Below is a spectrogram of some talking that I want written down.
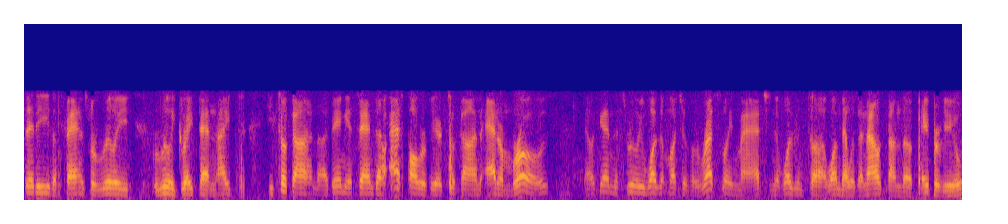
city. The fans were really were really great that night. He took on uh, Damien Sandow as Paul Revere took on Adam Rose. Now again, this really wasn't much of a wrestling match, and it wasn't uh, one that was announced on the pay-per-view.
